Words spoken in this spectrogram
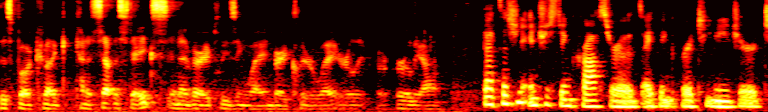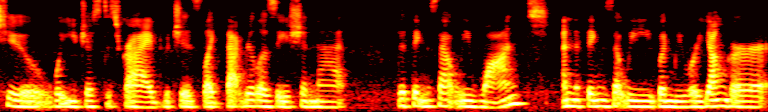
this book like kind of set the stakes in a very pleasing way and very clear way early early on. That's such an interesting crossroads, I think, for a teenager too. What you just described, which is like that realization that the things that we want and the things that we, when we were younger,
